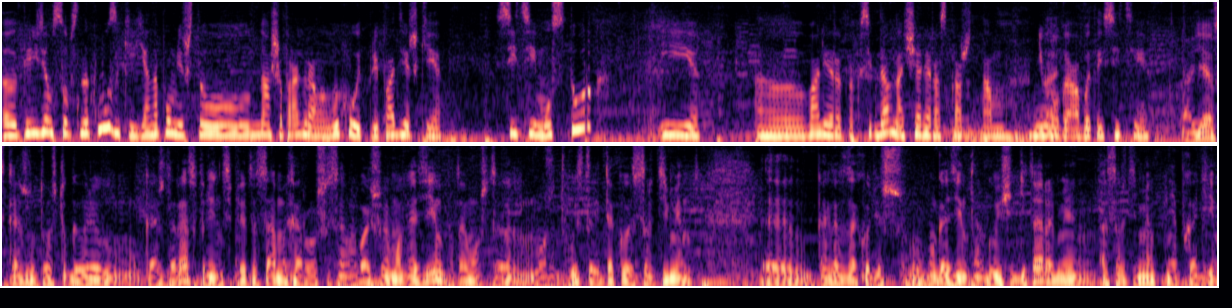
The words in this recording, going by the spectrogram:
Э, перейдем, собственно, к музыке. Я напомню, что наша программа выходит при поддержке сети Мусторг. И Э, Валера, как всегда, вначале расскажет нам немного об этой сети. А я скажу то, что говорю каждый раз, в принципе. Это самый хороший, самый большой магазин, потому что может выставить такой ассортимент. Э, когда ты заходишь в магазин, торгующий гитарами, ассортимент необходим.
